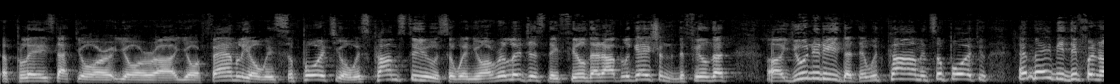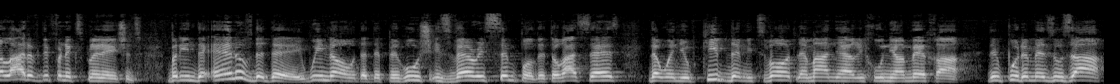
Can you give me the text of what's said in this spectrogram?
a place that your your uh, your family always supports you, always comes to you. So when you are religious, they feel that obligation, they feel that uh, unity, that they would come and support you. There may be different, a lot of different explanations. But in the end of the day, we know that the Perush is very simple. The Torah says that when you keep the mitzvot, leman yarichun yamecha, you put a mezuzah,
